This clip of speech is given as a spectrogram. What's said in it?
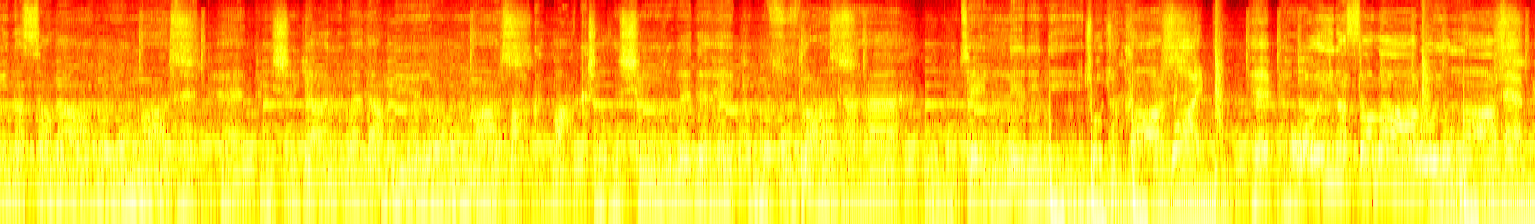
oynasalar oyunlar. Hep hep yaşı gelmeden büyür onlar. Bak bak. Çalışır ve de hep mutsuzlar. Umut ellerini Çocuklar. Hep oynasalar oyunlar. Hep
